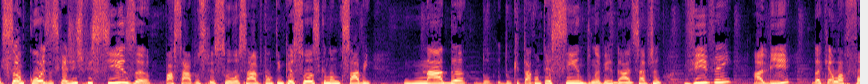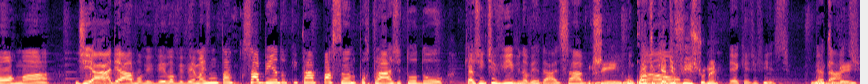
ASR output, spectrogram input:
são coisas que a gente precisa passar para as pessoas, sabe? Então tem pessoas que não sabem nada do, do que está acontecendo, na verdade, sabe? Assim, vivem ali daquela forma diária, ah, vou viver, vou viver, mas não tá sabendo o que está passando por trás de tudo que a gente vive, na verdade, sabe? sim, o quanto que é Então, difícil, né? É que é difícil. Muito Verdade. bem.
